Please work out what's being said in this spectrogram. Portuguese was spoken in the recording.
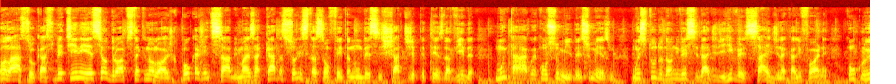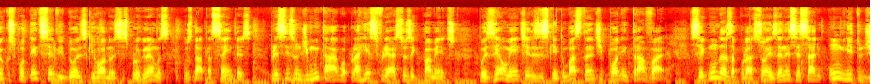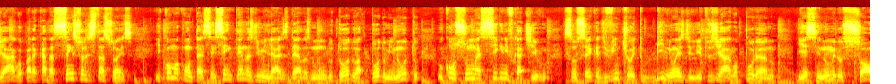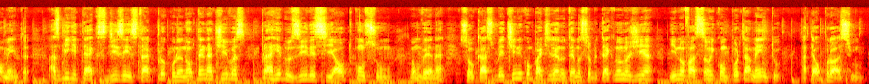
Olá, sou Cássio Bettini e esse é o Drops Tecnológico. Pouca gente sabe, mas a cada solicitação feita num desses chat GPTs da vida, muita água é consumida, isso mesmo. Um estudo da Universidade de Riverside, na Califórnia, concluiu que os potentes servidores que rodam esses programas, os data centers, precisam de muita água para resfriar seus equipamentos, pois realmente eles esquentam bastante e podem travar. Segundo as apurações, é necessário um litro de água para cada 100 solicitações. E como acontecem centenas de milhares delas no mundo todo, a todo minuto, o consumo é significativo. São cerca de 28 bilhões de litros de água por ano, e esse número só aumenta. As Big Techs dizem estar procurando alternativas para reduzir esse alto consumo. Vamos ver, né? Sou Cássio Bettini compartilhando temas sobre tecnologia, inovação e comportamento. Até o próximo!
